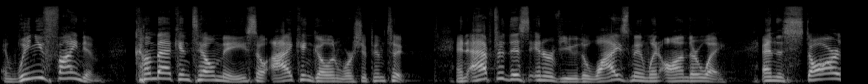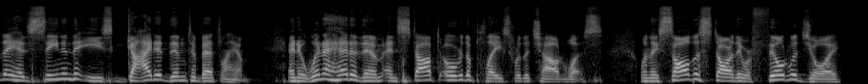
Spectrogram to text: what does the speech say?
and when you find him, come back and tell me so I can go and worship him too. And after this interview, the wise men went on their way, and the star they had seen in the east guided them to Bethlehem. And it went ahead of them and stopped over the place where the child was. When they saw the star, they were filled with joy,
